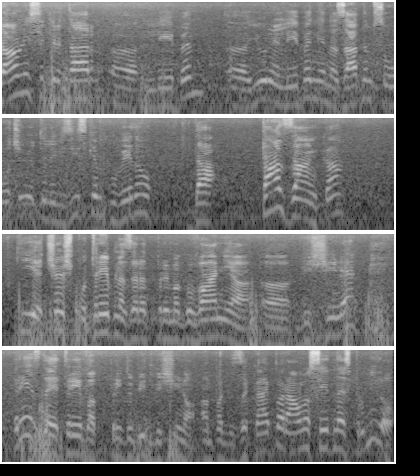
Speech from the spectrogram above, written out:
državni sekretar uh, Leben, uh, Jure Leben je na zadnjem soočenju televizijskem povedal, da ta zanka, ki je češ potrebna zaradi premagovanja uh, višine, res da je treba pridobiti višino, ampak zakaj pa ravno 17 promilov?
